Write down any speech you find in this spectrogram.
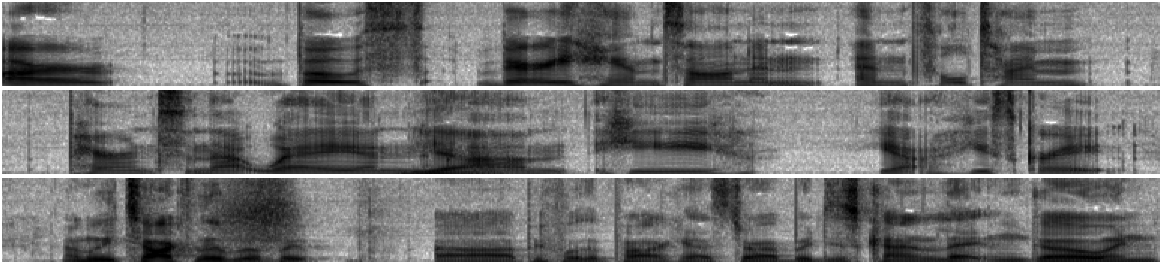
are both very hands-on and and full-time parents in that way and Yeah. um he yeah, he's great. And we talked a little bit uh, before the podcast started, but just kind of letting go and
